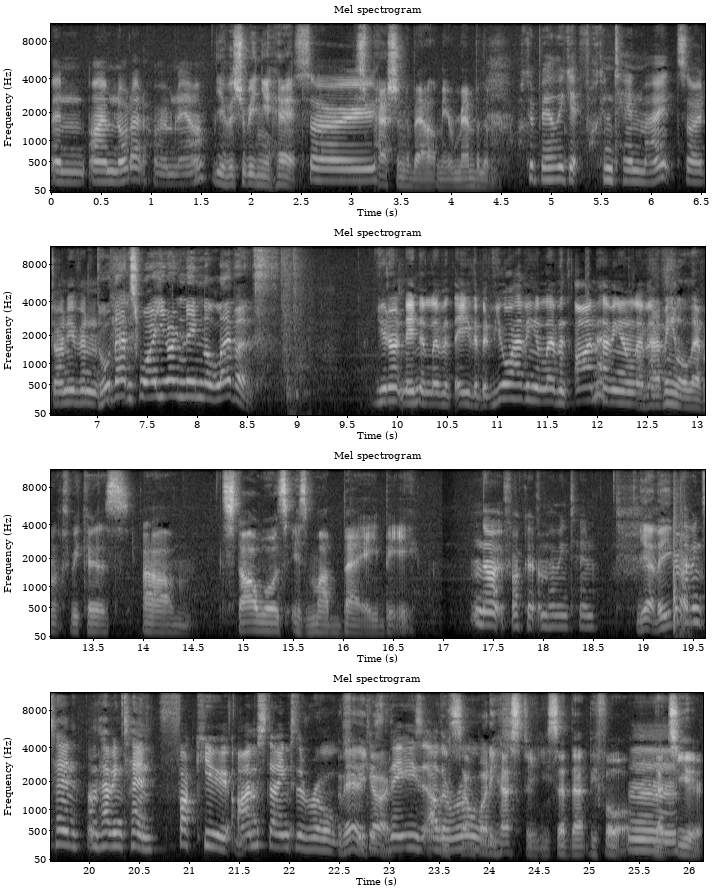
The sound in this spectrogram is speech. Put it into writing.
and I'm not at home now. Yeah, they should be in your head. So Just passionate about me. remember them. I could barely get fucking ten, mate. So don't even. Well, that's why you don't need an 11th. You don't need an eleventh either. But if you're having an eleventh, I'm having an I'm eleventh. having an 11th because um, Star Wars is my baby. No, fuck it. I'm having ten. Yeah, there you go. Having ten. I'm having ten. Fuck you. I'm staying to the rules There you because go. these are the rules. Somebody has to. You said that before. Mm. That's you.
